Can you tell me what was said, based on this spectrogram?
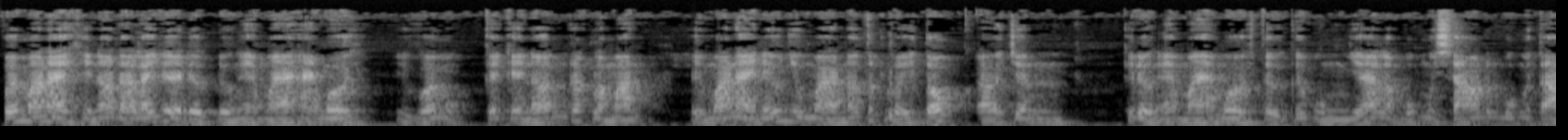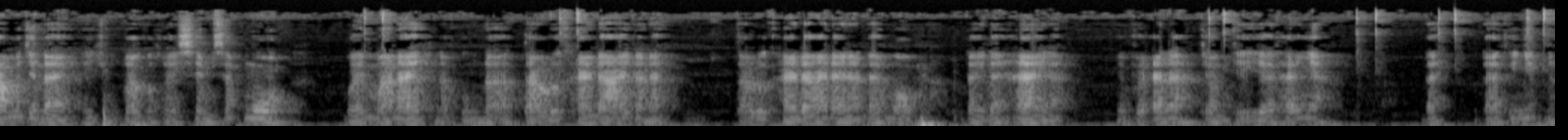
với mã này thì nó đã lấy ra được đường MA20 thì với một cái cây nến rất là mạnh. Thì mã này nếu như mà nó tích lũy tốt ở trên cái đường MA20 từ cái vùng giá là 46 đến 48 ở trên này, thì chúng ta có thể xem xét mua. Với mã này nó cũng đã tạo được hai đáy rồi nè tạo được hai đáy đây là đáy một đây đáy hai nè. Cái vẽ ra cho anh chị dễ thấy nha. Đây đáy thứ nhất nè.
